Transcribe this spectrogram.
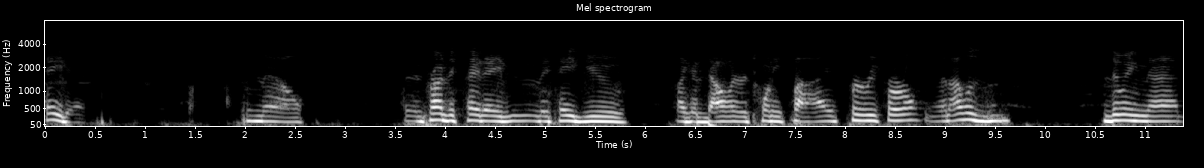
Payday. Now, in Project Payday, they paid you like a dollar twenty-five per referral, and I was doing that.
